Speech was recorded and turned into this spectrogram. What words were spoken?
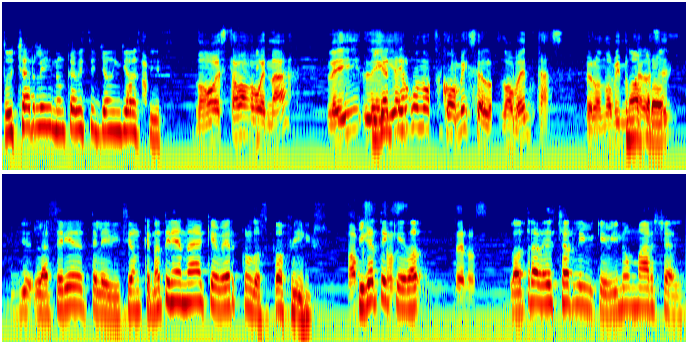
¿Tú, Charlie, nunca viste Young Justice? No, estaba buena. Leí, leí algunos cómics de los noventas, pero no vi nunca no, la serie. La serie de televisión, que no tenía nada que ver con los cómics. No, pues Fíjate que la otra vez, Charlie, que vino Marshall,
